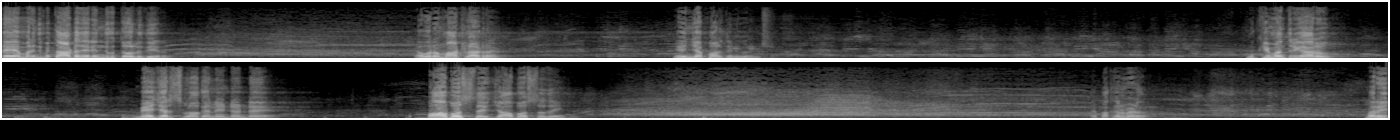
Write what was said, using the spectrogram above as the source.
ఉంటే మరి ఎందుకు తాట తీరు ఎందుకు తోలు తీరు? ఎవరు మాట్లాడరా? ఏం చెప్పాలి దీని గురించి? ముఖ్యమంత్రి గారు మేజర్ స్లోగన్ ఏంటంటే బాబు వస్తే జాబ్ వస్తుంది. పక్కన పెడదాం. మరి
